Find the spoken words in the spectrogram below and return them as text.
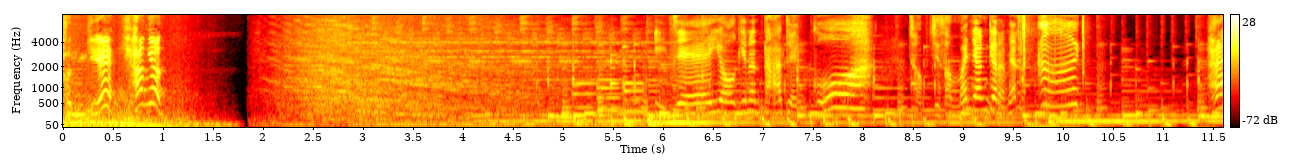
전기의 향연. 이제 여기는 다 됐고 접지선만 연결하면 끝. 하,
